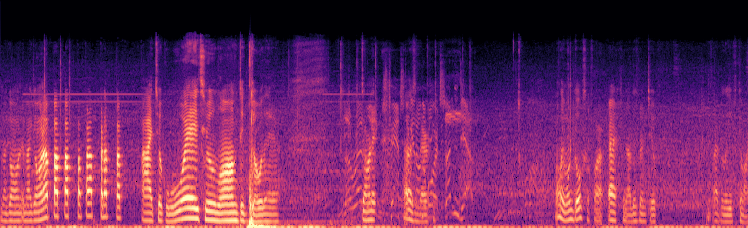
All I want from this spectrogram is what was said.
Am I going? Am I going up, up, up, up, up, up, up? I took way too long to go there. Darn it. That was embarrassing. Only one goal so far. Actually, no, there's been two. I believe. Come on.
